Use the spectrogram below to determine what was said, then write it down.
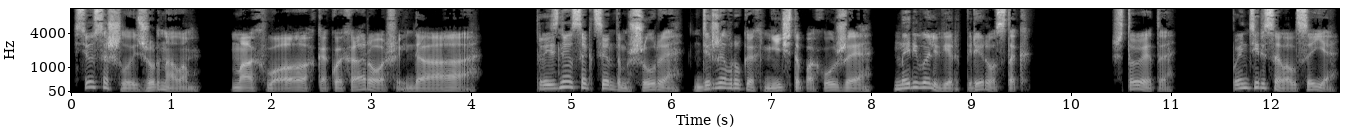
Все сошлось с журналом. «Махвох, какой хороший, да!» произнес акцентом Шура, держа в руках нечто похожее на револьвер-переросток. «Что это?» — поинтересовался я.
